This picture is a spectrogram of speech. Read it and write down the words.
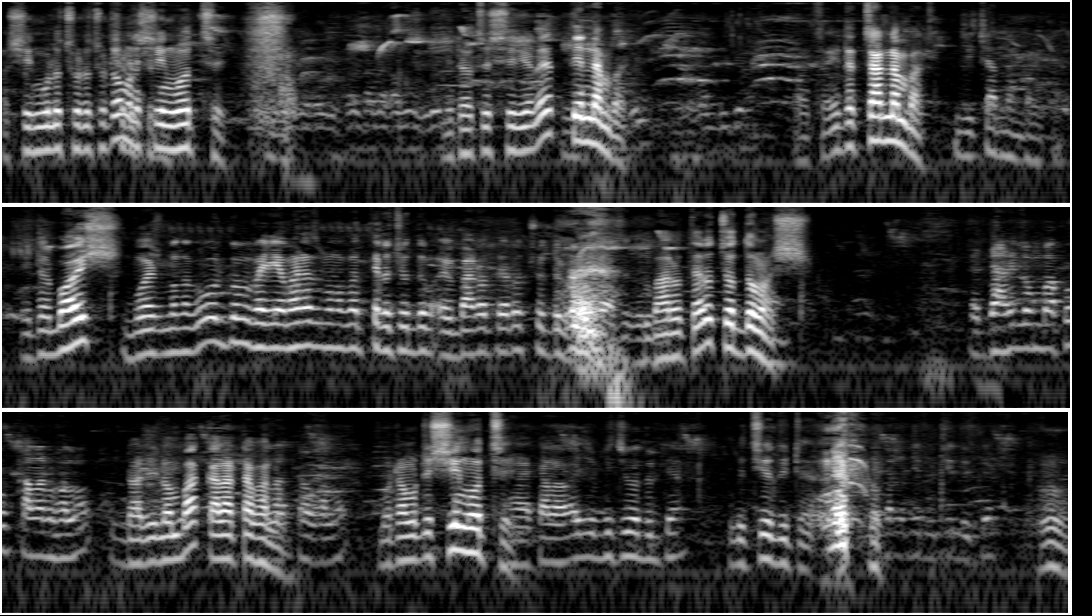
আর শিংগুলো ছোট ছোট মানে শিং হচ্ছে। এটা হচ্ছে সিরিয়ালের তিন নাম্বার। আচ্ছা এটা চার নাম্বার? জি চার নম্বর এটা। এটার বয়স? বয়স মনে করো ওরকম ভাই এভারেজ মনে করো তেরো চোদ্দ বারো তেরো চোদ্দ। বারো তেরো চোদ্দ মাস। দাড়ি লম্বা খুব কালার ভালো। দাড়ি লম্বা কালারটা ভালো। মোটামুটি শিং হচ্ছে? হ্যাঁ কালার এই যে বিচিও দুইটা। বিচিও দুইটা। এখানে যে বিচি দুইটা। হুম।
